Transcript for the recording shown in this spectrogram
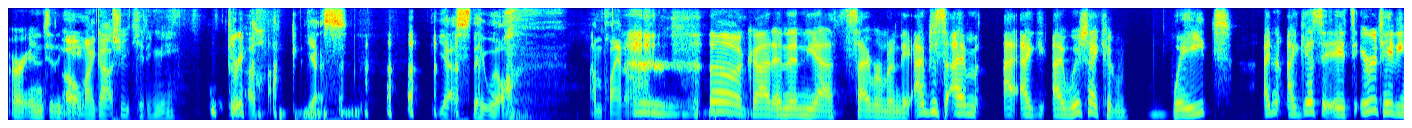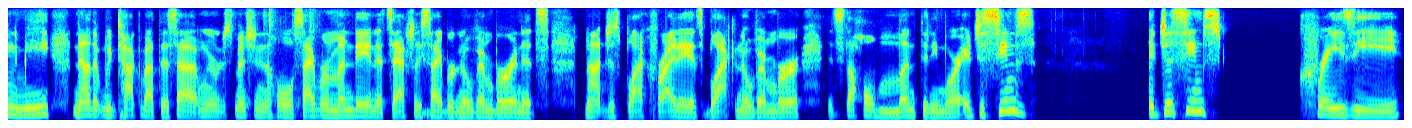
are into the game. Oh my gosh, are you kidding me? three uh, o'clock. Yes. yes, they will. I'm planning on it. oh god and then yeah cyber monday i'm just i'm i i, I wish i could wait I, I guess it's irritating to me now that we talk about this. Uh, we were just mentioning the whole Cyber Monday, and it's actually Cyber November, and it's not just Black Friday; it's Black November. It's the whole month anymore. It just seems, it just seems crazy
